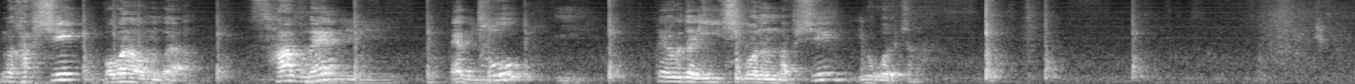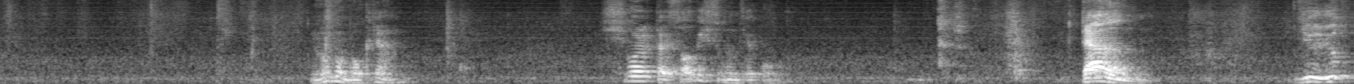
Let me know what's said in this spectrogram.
그러니까 값이 뭐가 나오는 거야? 4분의 f 2 그러니까 여기다 이 집어넣은 값이 이거였잖아. 이런 건뭐 그냥 10월달 서비스 문제고. 다음. U6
